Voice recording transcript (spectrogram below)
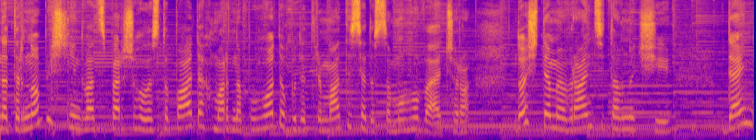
На Тернопільщині 21 листопада хмарна погода буде триматися до самого вечора. Дощ йтиме вранці та вночі. Вдень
